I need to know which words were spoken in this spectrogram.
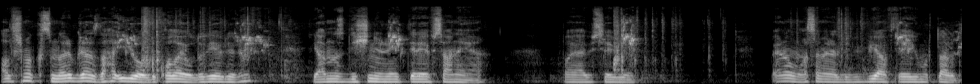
alışma kısımları biraz daha iyi oldu, kolay oldu diyebilirim. Yalnız dişinin renkleri efsane ya. Bayağı bir seviyorum. Ben olmasam herhalde bir, bir haftaya yumurtlardı.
